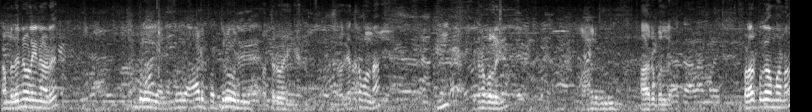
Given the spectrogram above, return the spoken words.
நம்ம என்ன விலை நாடு? ஆடு பத்து ரூபா வருது. பத்து ரூபாய்ங்க. எத்தனை பல்லுண்ணா? எத்தனை பல்லுங்க? ஆறு மணி ஆறு பல்லு. வளர்ப்புக்காமாண்ணா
